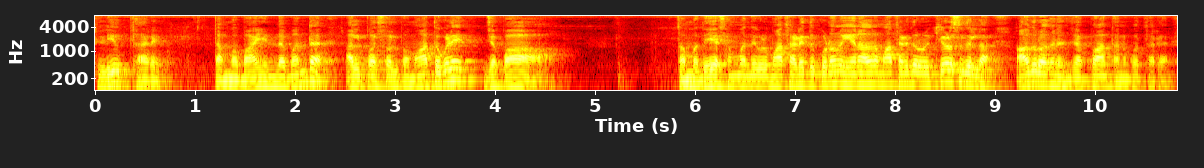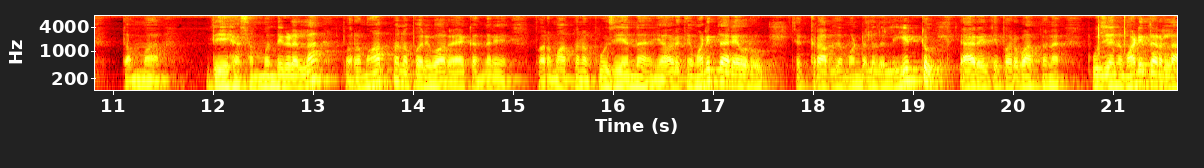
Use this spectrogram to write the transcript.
ತಿಳಿಯುತ್ತಾರೆ. ತಮ್ಮ ಬಾಯಿಂದ ಬಂದ ಅಲ್ಪ ಸ್ವಲ್ಪ ಮಾತುಗಳೇ ಜಪ. ತಮ್ಮ ದೇಹ ಸಂಬಂಧಿಗಳು ಮಾತಾಡಿದ್ದು ಕೂಡ ಏನಾದರೂ ಮಾತಾಡಿದರೂ ಅವರು ಕೇಳಿಸೋದಿಲ್ಲ ಆದರೂ ಅದನ್ನು ಜಪ ಅಂತ ಅನ್ಕೋತಾರೆ. ತಮ್ಮ ದೇಹ ಸಂಬಂಧಿಗಳೆಲ್ಲ, ಪರಮಾತ್ಮನ ಪರಿವಾರ. ಯಾಕಂದರೆ ಪರಮಾತ್ಮನ ಪೂಜೆಯನ್ನು ಯಾವ ರೀತಿ ಮಾಡಿದ್ದಾರೆ ಅವರು? ಚಕ್ರಾಬ್ಜ ಮಂಡಲದಲ್ಲಿ ಇಟ್ಟು ಯಾವ ರೀತಿ ಪರಮಾತ್ಮನ ಪೂಜೆಯನ್ನು ಮಾಡಿದ್ದಾರಲ್ಲ,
